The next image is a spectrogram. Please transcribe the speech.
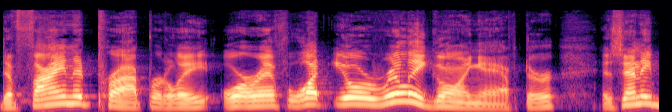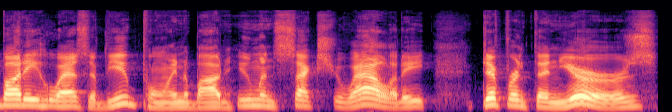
define it properly, or if what you're really going after is anybody who has a viewpoint about human sexuality different than yours,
